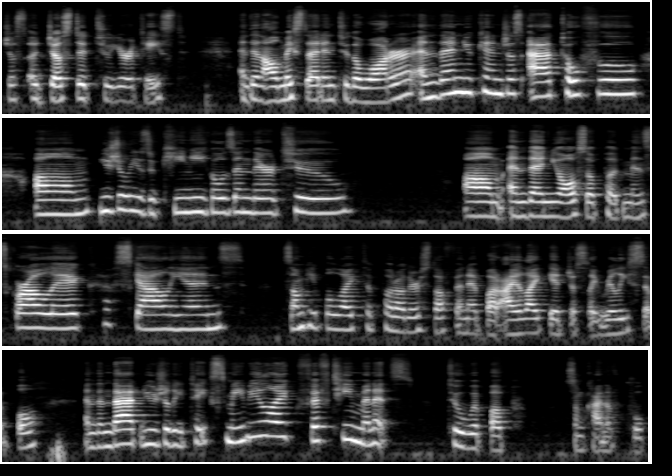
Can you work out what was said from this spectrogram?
just adjust it to your taste and then i'll mix that into the water and then you can just add tofu um, usually zucchini goes in there too. Um, and then you also put minced garlic, scallions. Some people like to put other stuff in it, but I like it just like really simple. And then that usually takes maybe like 15 minutes to whip up some kind of cook.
